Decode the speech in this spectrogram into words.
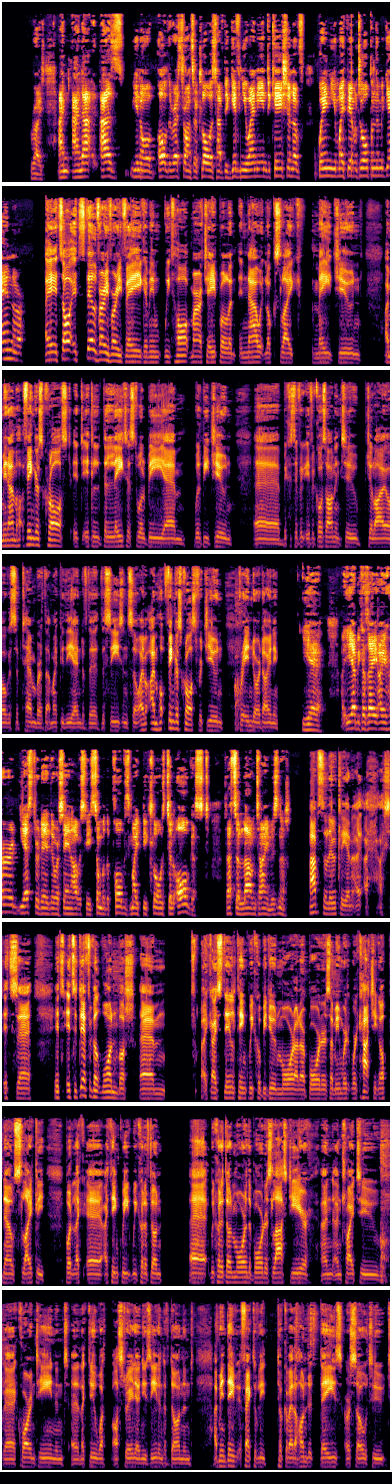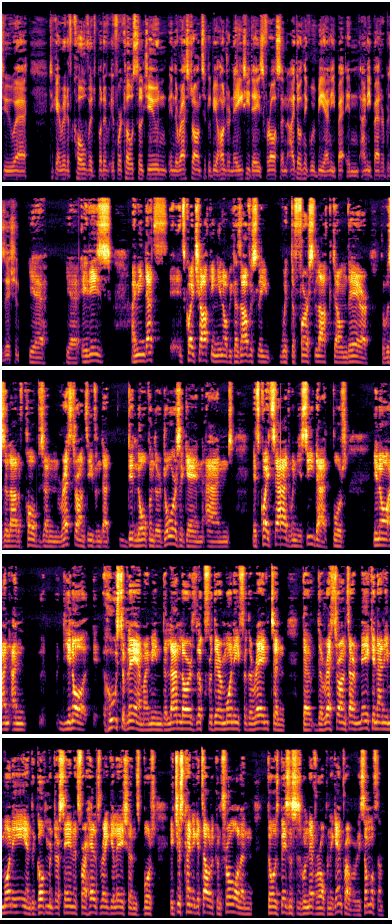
Right, and and that, as you know, all the restaurants are closed. Have they given you any indication of when you might be able to open them again? Or uh, it's all it's still very very vague. I mean, we thought March April, and, and now it looks like May June. I mean, I'm fingers crossed. It it'll the latest will be um will be June. Uh, because if it, if it goes on into July, August, September, that might be the end of the, the season. So I'm I'm fingers crossed for June for indoor dining. yeah, yeah, because I I heard yesterday they were saying obviously some of the pubs might be closed till August. That's a long time, isn't it? Absolutely, and I, I it's uh it's it's a difficult one, but um like I still think we could be doing more at our borders. I mean, we're we're catching up now slightly, but like uh, I think we we could have done. Uh, we could have done more in the borders last year and and try to uh, quarantine and uh, like do what Australia and New Zealand have done and I mean they've effectively took about hundred days or so to to uh, to get rid of COVID. But if, if we're closed till June in the restaurants, it'll be 180 days for us, and I don't think we'll be any be- in any better position. Yeah, yeah, it is. I mean, that's it's quite shocking, you know, because obviously with the first lockdown there, there was a lot of pubs and restaurants even that didn't open their doors again, and it's quite sad when you see that. But you know, and and you know, who's to blame? I mean, the landlords look for their money for the rent, and the the restaurants aren't making any money, and the government are saying it's for health regulations, but it just kind of gets out of control, and those businesses will never open again. Probably some of them.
